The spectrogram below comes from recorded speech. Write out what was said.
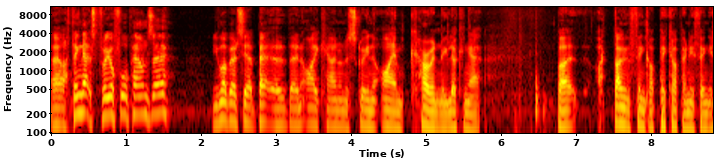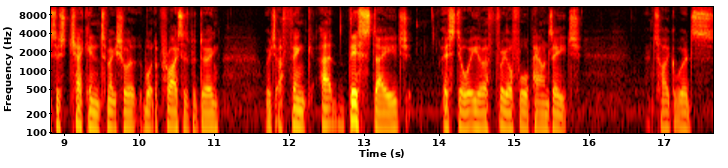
Uh, I think that's three or four pounds there. You might be able to see that better than I can on the screen that I am currently looking at. But I don't think I pick up anything. It's just checking to make sure what the prices were doing, which I think at this stage they're still either three or four pounds each. Tiger Woods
